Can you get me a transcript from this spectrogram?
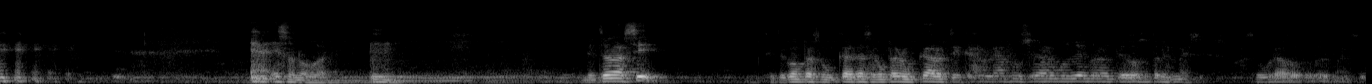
Eso no vale. Entonces así, si te compras un carro, te vas a comprar un carro, este carro le va a funcionar muy bien durante dos o tres meses, asegurado dos o tres meses.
